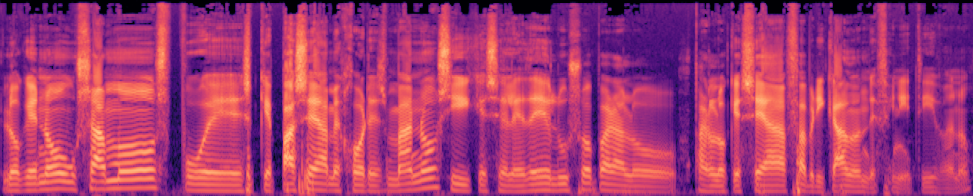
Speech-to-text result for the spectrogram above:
lo que no usamos, pues que pase a mejores manos y que se le dé el uso para lo, para lo que sea fabricado en definitiva, ¿no?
